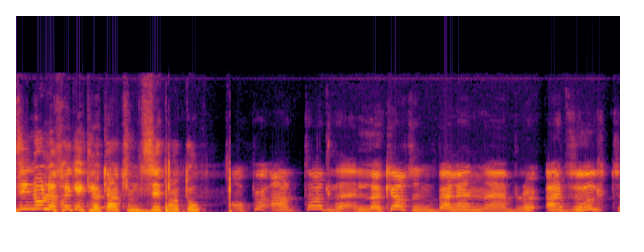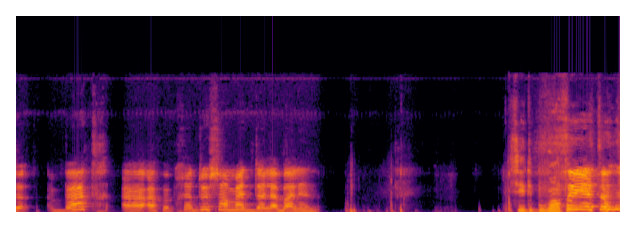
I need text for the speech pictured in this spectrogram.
dis-nous le truc avec le cœur, tu me disais tantôt. On peut entendre le, cœur d'une baleine euh, bleue adulte battre à à peu près 200 mètres de la baleine. C'est épouvantable. C'est étonnant.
